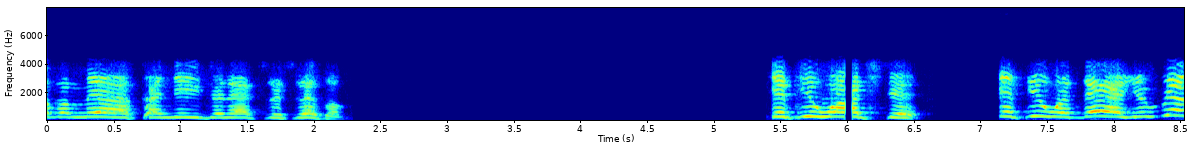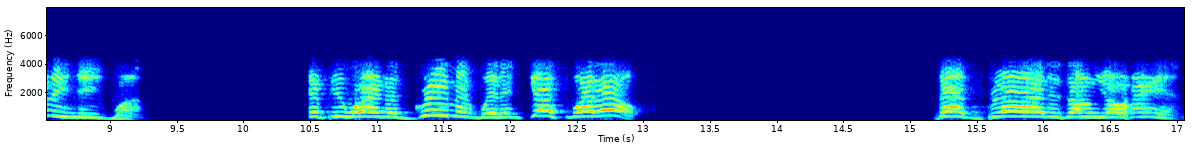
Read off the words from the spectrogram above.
of America needs an exorcism. If you watched it, if you were there, you really need one. If you were in agreement with it, guess what else? That blood is on your hands.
